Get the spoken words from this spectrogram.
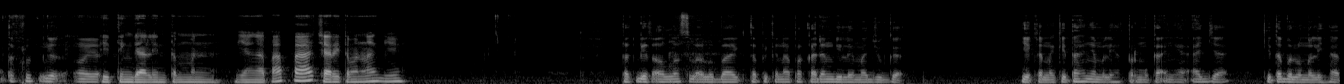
takut nggak oh ya Ditinggalin temen ya nggak apa-apa cari teman lagi. takdir Allah selalu baik tapi kenapa kadang dilema juga ya karena kita hanya melihat permukaannya aja kita belum melihat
